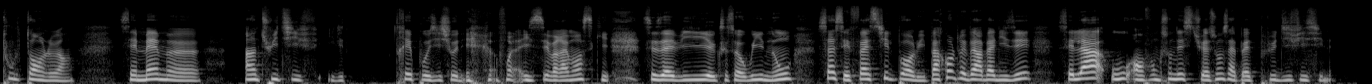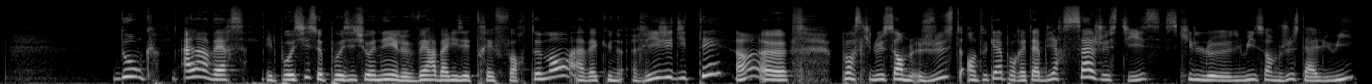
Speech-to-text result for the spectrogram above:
tout le temps le 1. C'est même euh, intuitif. Il est très positionné. il sait vraiment ce qui, ses avis, euh, que ce soit oui, non. Ça, c'est facile pour lui. Par contre, le verbaliser, c'est là où, en fonction des situations, ça peut être plus difficile. Donc, à l'inverse, il peut aussi se positionner et le verbaliser très fortement, avec une rigidité, hein, euh, pour ce qui lui semble juste, en tout cas pour établir sa justice, ce qui lui semble juste à lui.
